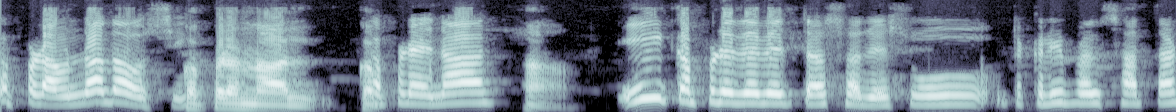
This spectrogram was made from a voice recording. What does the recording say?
ਕੱਪੜਾ ਉਹਨਾਂ ਦਾ ਉਸੀ ਕੱਪੜਾ ਨਾਲ ਕੱਪ- ਕੱਪੜੇ ਨਾਲ। ਹਾਂ। ਇਹ ਕੱਪੜੇ ਦੇ ਵਿੱਚ ਤਾਂ ਸਾਡੇ ਸੂ ਤਕਰੀਬਨ 7-8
